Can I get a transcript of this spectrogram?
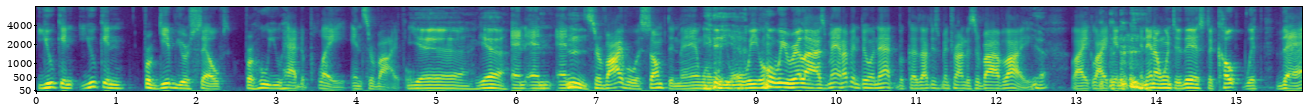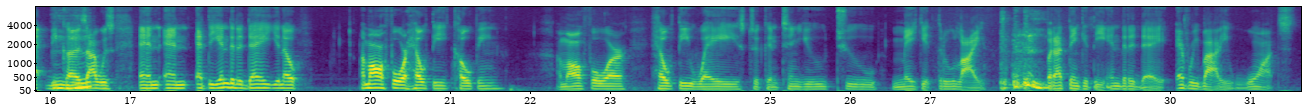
you can you can forgive yourself for who you had to play in survival. Yeah, yeah. And and and survival is something, man. When we. Yeah. when we when we realize, man, I've been doing that because I've just been trying to survive life. Yeah. Like like and, and then I went to this to cope with that because Mm-hmm. I was and and at the end of the day, you know, I'm all for healthy coping. I'm all for healthy ways to continue to make it through life. but I think at the end of the day, everybody wants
